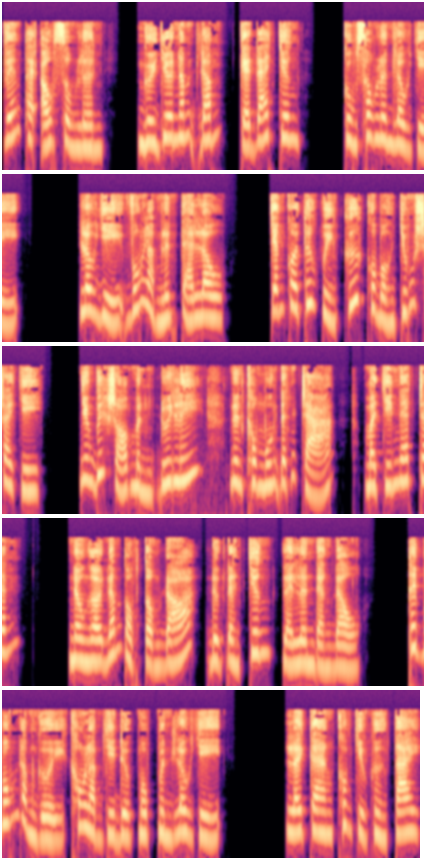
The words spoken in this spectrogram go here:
vén thay áo xông lên, người dơ nắm đấm, kẻ đá chân, cùng xông lên lâu dị. Lâu dị vốn làm lính đã lâu, chẳng coi thứ quyền cước của bọn chúng sai gì, nhưng biết rõ mình đuối lý nên không muốn đánh trả, mà chỉ né tránh. Nào ngờ đám bọc tổng đó được đàn chân lại lên đàn đầu, thấy bốn năm người không làm gì được một mình lâu dị. Lại càng không chịu ngừng tay,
